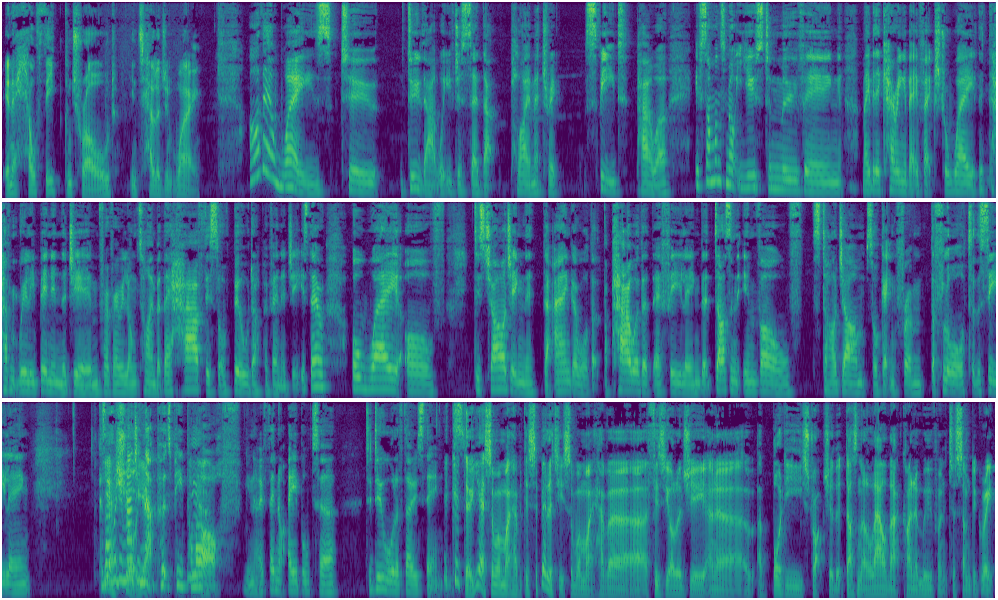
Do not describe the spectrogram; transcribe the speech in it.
In a healthy, controlled, intelligent way. Are there ways to do that, what you've just said, that plyometric speed power if someone's not used to moving maybe they're carrying a bit of extra weight they haven't really been in the gym for a very long time but they have this sort of build up of energy is there a way of discharging the, the anger or the, the power that they're feeling that doesn't involve star jumps or getting from the floor to the ceiling because yeah, I would sure, imagine yeah. that puts people yeah. off, you know, if they're not able to to do all of those things. It could do, yeah. Someone might have a disability. Someone might have a, a physiology and a, a, body structure that doesn't allow that kind of movement to some degree.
